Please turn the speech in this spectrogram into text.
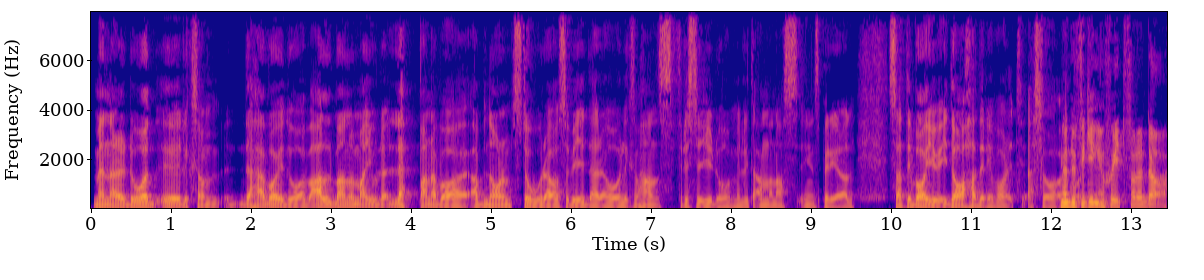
Men när det då eh, liksom, det här var ju då av Alban och man gjorde, läpparna var abnormt stora och så vidare och liksom hans frisyr då med lite ananas-inspirerad. Så att det var ju, idag hade det varit, alltså... Men du fick ingen skit för det då?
